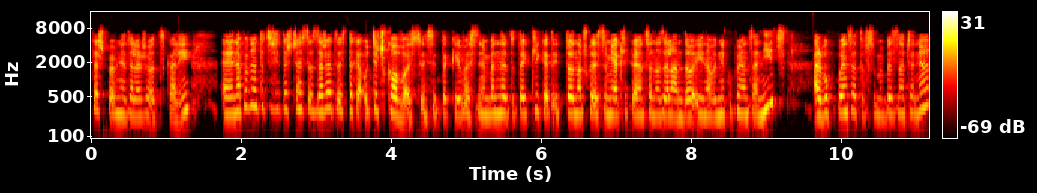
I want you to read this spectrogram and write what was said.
też pewnie zależy od skali. E, na pewno to, co się też często zdarza, to jest taka ucieczkowość, w sensie takie właśnie będę tutaj klikać i to na przykład jestem ja klikająca na Zalando i nawet nie kupująca nic, albo kupująca to w sumie bez znaczenia,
